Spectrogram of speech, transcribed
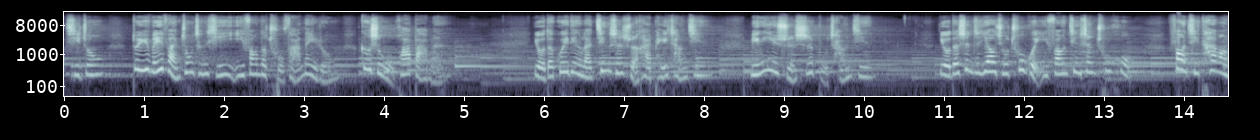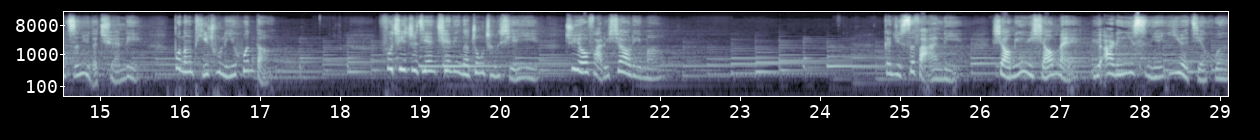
其中，对于违反忠诚协议一方的处罚内容更是五花八门。有的规定了精神损害赔偿金、名誉损失补偿金；有的甚至要求出轨一方净身出户、放弃探望子女的权利，不能提出离婚等。夫妻之间签订的忠诚协议具有法律效力吗？根据司法案例，小明与小美于二零一四年一月结婚，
